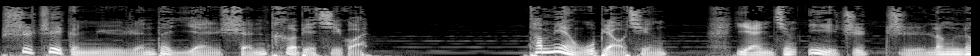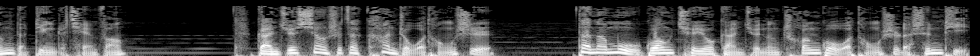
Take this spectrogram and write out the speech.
是这个女人的眼神特别奇怪。她面无表情，眼睛一直直愣愣的盯着前方，感觉像是在看着我同事，但那目光却又感觉能穿过我同事的身体。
